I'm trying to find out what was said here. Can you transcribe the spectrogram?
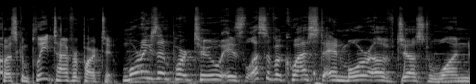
Quest complete, time for part two. Mourning's End part two is less of a quest and more of just one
